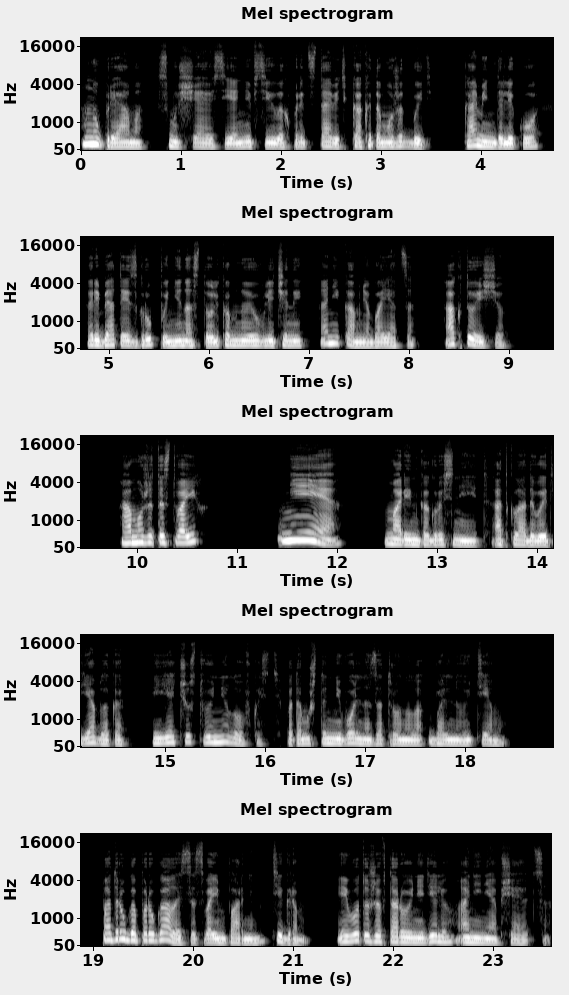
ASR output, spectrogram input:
«Ну прямо», — смущаюсь, я не в силах представить, как это может быть. Камень далеко, ребята из группы не настолько мною увлечены, они камня боятся. А кто еще? А может, из твоих? Не. Маринка грустнеет, откладывает яблоко, и я чувствую неловкость, потому что невольно затронула больную тему. Подруга поругалась со своим парнем, тигром. И вот уже вторую неделю они не общаются.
